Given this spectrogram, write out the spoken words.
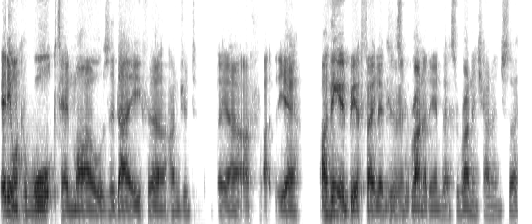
anyone can walk ten miles a day for hundred. Yeah, yeah, I think it'd be a failure because yeah. it's a run at the end. It's a running challenge. So,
